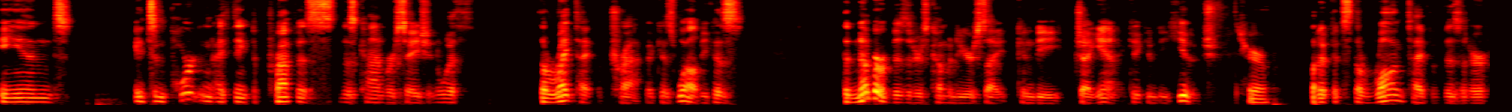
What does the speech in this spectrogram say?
and it's important, I think, to preface this conversation with the right type of traffic as well, because the number of visitors coming to your site can be gigantic. It can be huge. Sure. But if it's the wrong type of visitor,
